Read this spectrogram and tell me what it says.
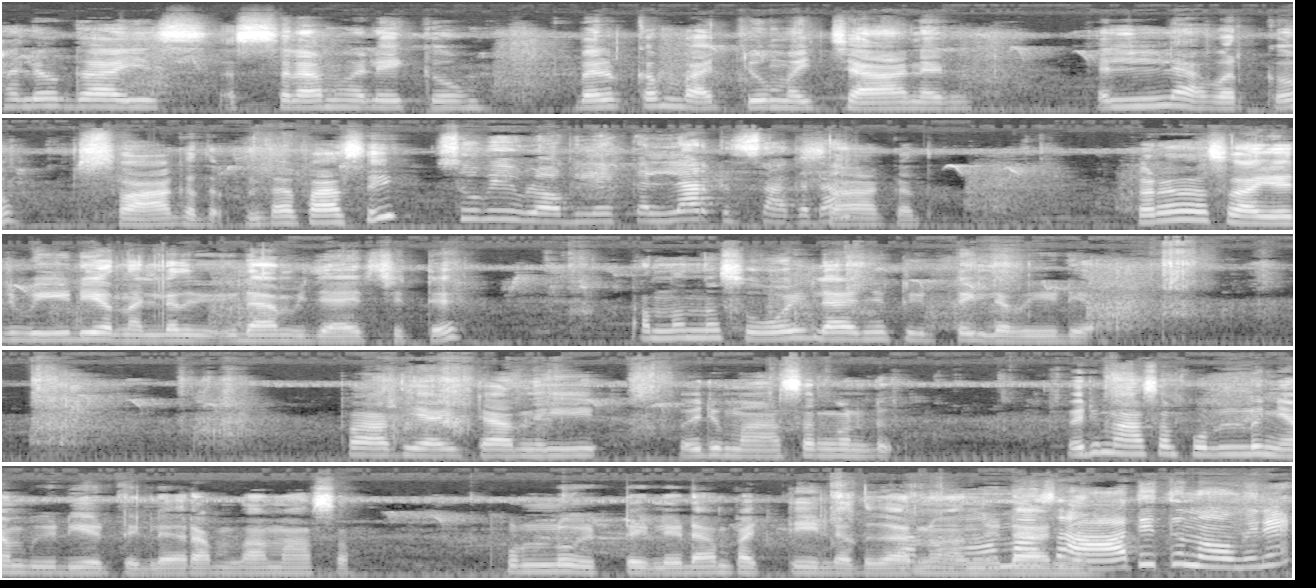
Hello guys അസ്സലാമു അലൈക്കും welcome back to my channel എല്ലാവർക്കും സ്വാഗതം. എന്താ ഫാസി? സുവി വ്ളോഗിലേക്ക് എല്ലാവർക്കും സ്വാഗതം. സ്വാഗതം. കുറേ ദിവസമായി ഒരു വീഡിയോ നല്ലത് ഇടാൻ വിചാരിച്ചിട്ട് അന്നൊന്നും സോയില്ലാഞ്ഞിട്ട് ഇട്ടില്ല വീഡിയോ. അപ്പോൾ ആദ്യമായിട്ടാണ് ഈ ഒരു മാസം കൊണ്ട് ഒരു മാസം ഫുള്ള് ഞാൻ വീഡിയോ ഇട്ടില്ല റംലാ മാസം. ഫുള്ളും ഇട്ടില്ല ഇടാൻ പറ്റിയില്ല. അത് കാരണം അന്ന് ഇടാൻ മാസം ആദ്യത്തെ നോമ്പിന്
